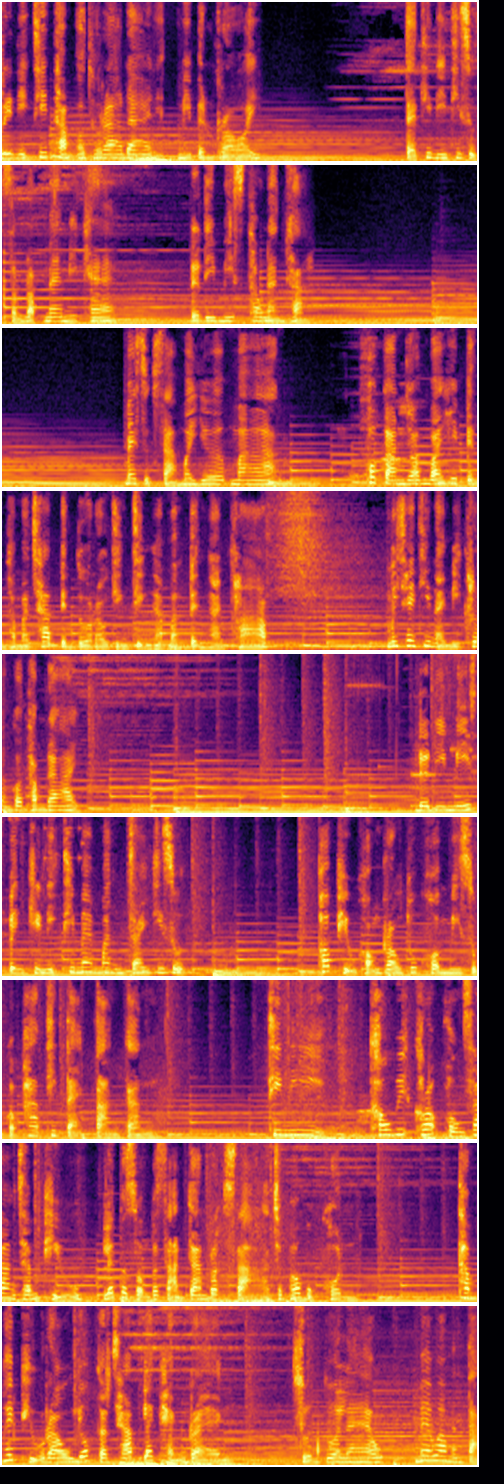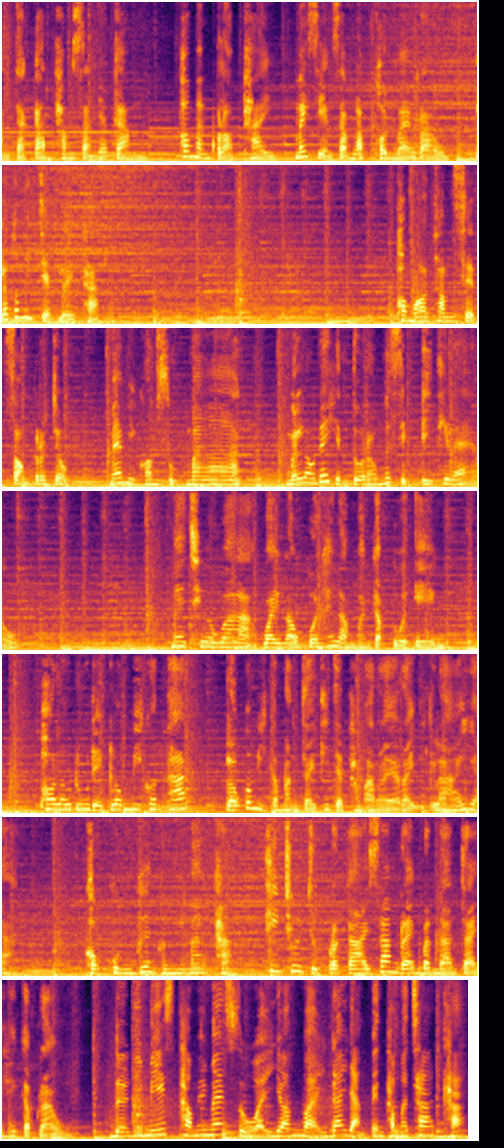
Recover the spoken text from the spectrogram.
คลินิกที่ทำอัลเทอร่าได้เนี่ยมีเป็นร้อย แต่ที่ดีที่สุดสำหรับแม่มีแค่ The d e m i s เท่านั้นค่ะ แม่ศึกษามาเยอะมาก เพราะการย้อนไวให้เป็นธรรมชาติเป็นตัวเราจริง ๆอะมันเป็นงานคราฟไม่ใช่ที่ไหนมีเครื่องก็ทำได้ The d e m i s เป็นคลินิกที่แม่มั่นใจที่สุด ราะผิวของเราทุกคนมีสุขภาพที่แตกต่างกัน ที่นี่เขาวิเคราะห์โครงสร้างชั้นผิว และผสมผสานการรักษาเฉพาะบุคคลทำให้ผิวเรายกกระชับและแข็งแรง ส่วนตัวแล้ว แม่ว่ามันต่างจากการทำสัญญกรรม เพราะมันปลอดภัยไม่เสี่ยงสำหรับคนวัยเรา แล้วก็ไม่เจ็บเลยค่ะพอหมอทำเสร็จสองกระจก แม่มีความสุขมาก เหมือนเราได้เห็นตัวเราเมื่อสิบปีที่แล้ว แม่เชื่อว่าวัยเราควรให้รางวัลกับตัวเอง พอเราดูเด็กลงมีคนทัก เราก็มีกำลังใจที่จะทำอะไรอะไรอีกหลายอย่าง ขอบคุณเพื่อนคนนี้มากค่ะ ที่ช่วยจุดประกายสร้างแรงบันดาลใจให้กับเรา The d e m i s ทำให้แม่สวยย้อนวัยได้อย่างเป็นธรรมชาติค่ะ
